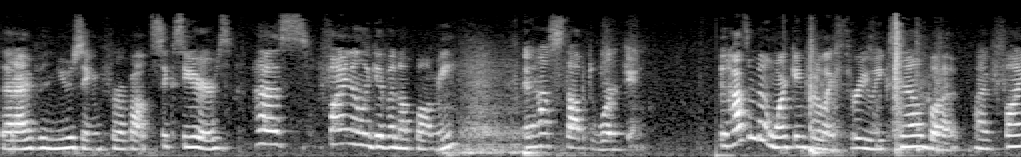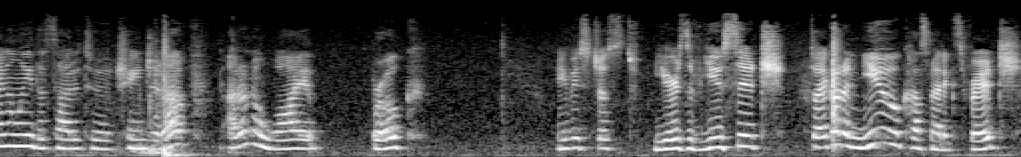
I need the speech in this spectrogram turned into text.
that I've been using for about six years has finally given up on me. It has stopped working. It hasn't been working for like three weeks now, but I finally decided to change it up. I don't know why it broke. Maybe it's just years of usage. So I got a new cosmetics fridge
